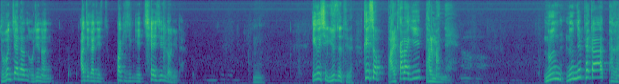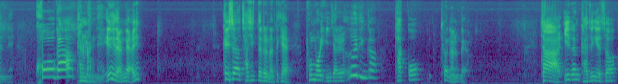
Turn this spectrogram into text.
두 번째는 우리는 아직까지 밝혀진 게 체질론이다. 음. 이것이 유전이다. 그래서 발가락이 닮았네. 눈, 눈 옆에가 박았네. 코가 닮았네. 이렇게 되는 거야. 그래서 자식들은 어떻게 부모의 인자를 어딘가 받고 태어나는 거야. 자, 이런 가정에서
